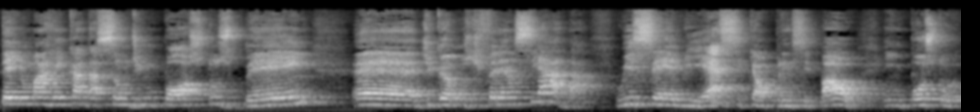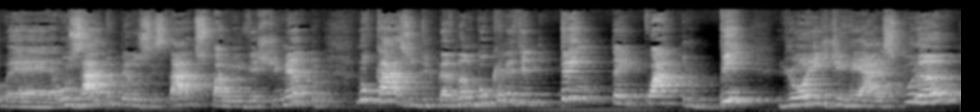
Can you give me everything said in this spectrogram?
tem uma arrecadação de impostos bem, é, digamos, diferenciada. O ICMS, que é o principal imposto é, usado pelos estados para o investimento, no caso de Pernambuco, ele é de 34 bilhões de reais por ano.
